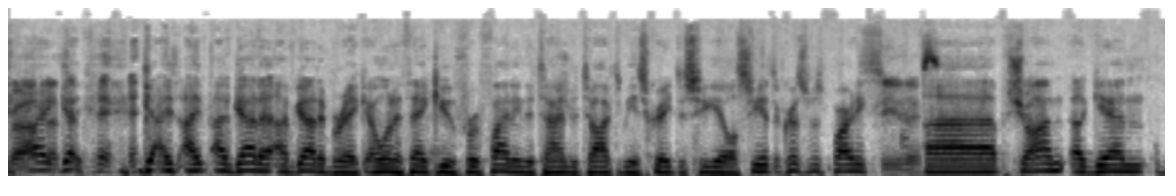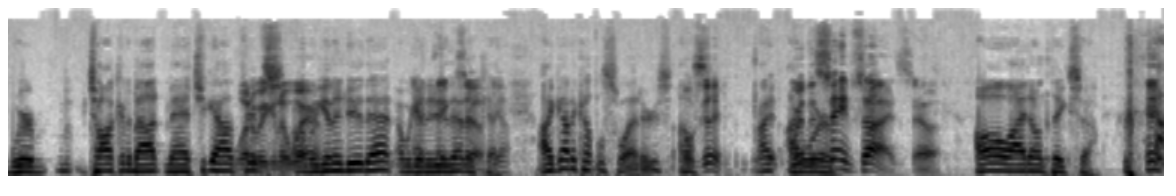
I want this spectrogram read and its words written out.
Rob, All right, guys, it. guys I, I've got a, I've got a break. I want to thank you for finding the time to talk to me. It's great to see you. I'll see you at the Christmas party. See you there. Uh, Shaun, again, we're talking about matching outfits. What are we gonna Are we going to do that? Are we I going to do that? so, okay. yeah. I got a couple sweaters. Oh, I'll- good. I, I We're the wear- same size. So. Oh, I don't think so. All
